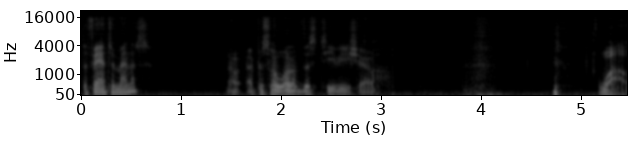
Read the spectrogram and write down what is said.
The Phantom Menace. No, episode one of this TV show. Wow.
